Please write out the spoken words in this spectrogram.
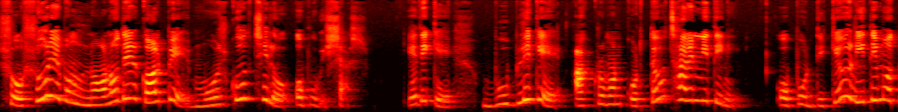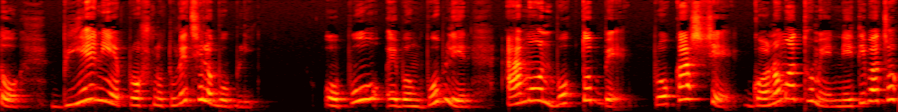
শ্বশুর এবং ননদের গল্পে মশগুল ছিল অপু বিশ্বাস। এদিকে বুবলিকে আক্রমণ করতেও ছাড়েননি তিনি। অপুর দিকেও রীতিমতো বিয়ে নিয়ে প্রশ্ন তুলেছিল বুবলি। অপু এবং বুবলির এমন বক্তব্যে প্রকাশ্যে গণমাধ্যমে নেতিবাচক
